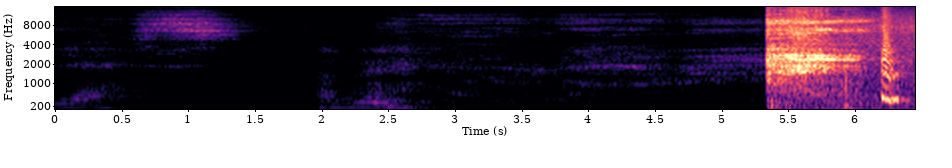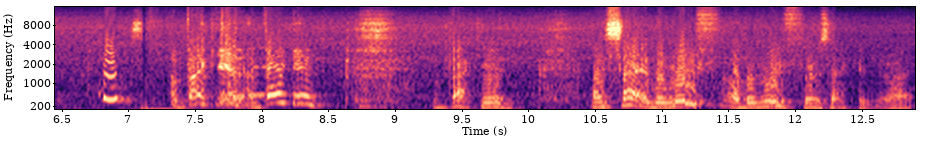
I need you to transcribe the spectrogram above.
Yes. I'm back in. I'm back in. I'm back in. I sat in the roof on the roof for a second. Right.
